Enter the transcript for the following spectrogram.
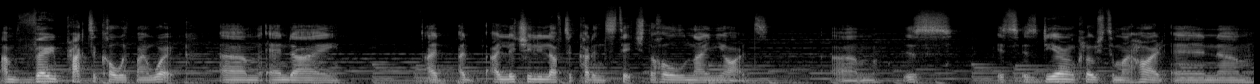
I'm very practical with my work, um, and I, I, I, I, literally love to cut and stitch the whole nine yards. Um, this is, is dear and close to my heart, and um,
